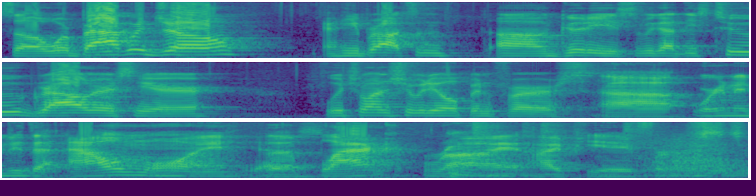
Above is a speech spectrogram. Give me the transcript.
So we're back with Joe, and he brought some uh, goodies. We got these two growlers here. Which one should we open first? Uh, we're gonna do the Almoy, Yes. the black rye IPA first.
